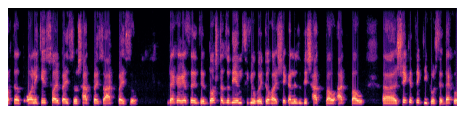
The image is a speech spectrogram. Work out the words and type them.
অর্থাৎ অনেকেই ছয় পাইছো, সাত পাইছো, আট পাইছো দেখা গেছে যে দশটা যদি এমসিকিউ হইতে হয়, সেখানে যদি সাত পাও, আট পাও সেক্ষেত্রে কি করছে? দেখো,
